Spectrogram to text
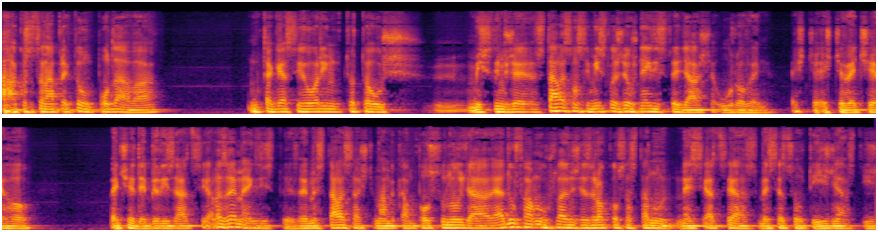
A ako sa to napriek tomu podáva, tak ja si hovorím, toto už myslím, že stále som si myslel, že už neexistuje ďalšia úroveň ešte, ešte väčšieho, väčšej debilizácie, ale zrejme existuje. Zrejme stále sa ešte máme kam posunúť a ja dúfam už len, že z rokov sa stanú mesiace a z mesiacov týždňa, z, týž,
